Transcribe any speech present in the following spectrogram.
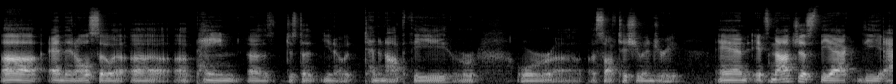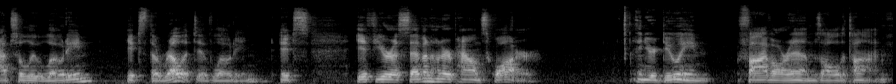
uh, and then also a, a, a pain, uh, just a you know a tendinopathy or or uh, a soft tissue injury. And it's not just the act, the absolute loading; it's the relative loading. It's if you're a 700 pound squatter and you're doing five RMs all the time,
